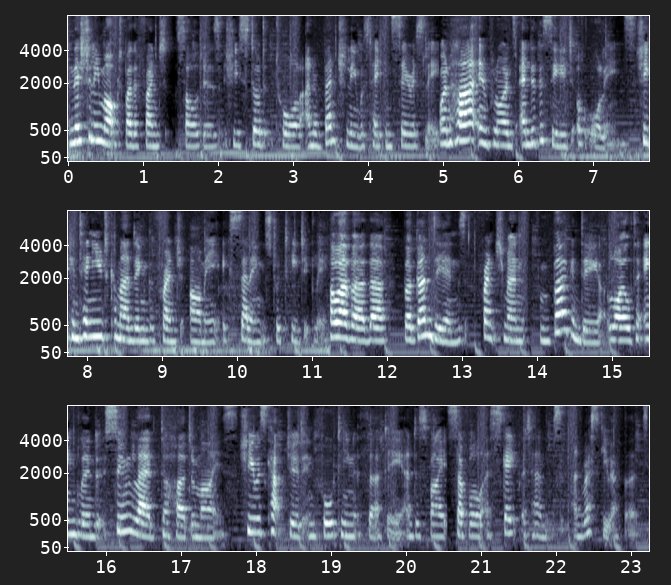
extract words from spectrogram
Initially mocked by the French soldiers, she stood tall and eventually was taken seriously when her influence ended the siege of Orleans. She continued commanding the French army, excelling strategically. However, the Burgundians, Frenchmen from Burgundy, loyal to England, soon led to her demise. She was captured in 1430 and despite several escape attempts and rescue efforts,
